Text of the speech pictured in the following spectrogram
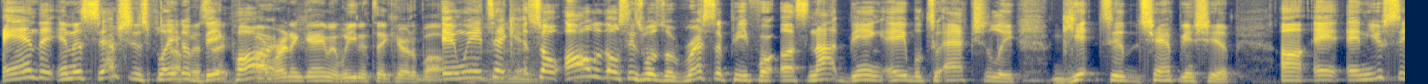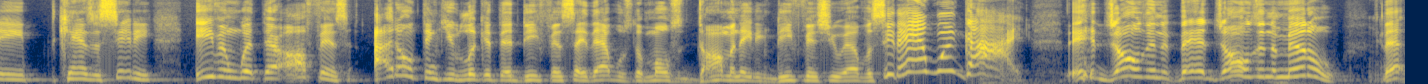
And the interceptions played a big say, part. Our running game, and we didn't take care of the ball. And we didn't take it. So all of those things was a recipe for us not being able to actually get to the championship. Uh, and, and you see Kansas City, even with their offense, I don't think you look at their defense say that was the most dominating defense you ever see. They had one guy. They had Jones in the, they had Jones in the middle. That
